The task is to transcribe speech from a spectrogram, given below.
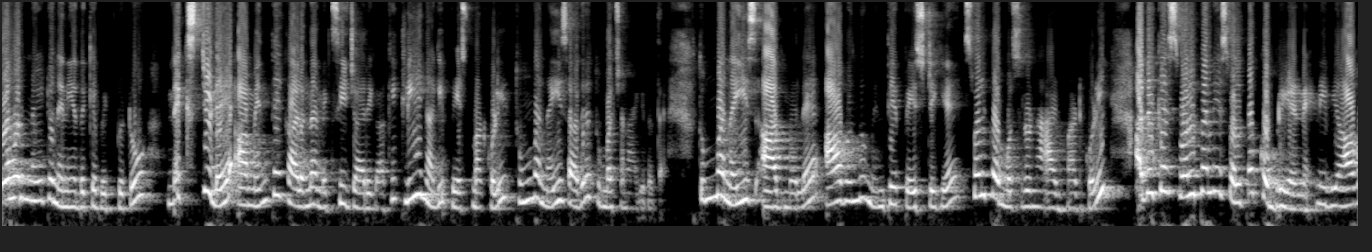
ಓವರ್ ನೈಟ್ ನೆನೆಯೋದಕ್ಕೆ ಬಿಟ್ಬಿಟ್ಟು ನೆಕ್ಸ್ಟ್ ಡೇ ಆ ಮೆಂತೆ ಕಾಳನ್ನ ಮಿಕ್ಸಿ ಜಾರಿಗೆ ಹಾಕಿ ಕ್ಲೀನ್ ಆಗಿ ಪೇಸ್ಟ್ ಮಾಡ್ಕೊಳ್ಳಿ. ತುಂಬಾ ನೈಸ್ ಆದ್ರೆ ತುಂಬಾ ಚೆನ್ನಾಗಿರುತ್ತೆ. ತುಂಬಾ ನೈಸ್ ಆದ್ಮೇಲೆ ಆ ಒಂದು ಮೆಂತೆ ಪೇಸ್ಟಿಗೆ ಸ್ವಲ್ಪ ಮೊಸರನ್ನ ಆಡ್ ಮಾಡ್ಕೊಳ್ಳಿ. ಅದಕ್ಕೆ ಸ್ವಲ್ಪನೇ ಸ್ವಲ್ಪ ಕೊಬ್ಬರಿ ಎಣ್ಣೆ. ನೀವು ಯಾವ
